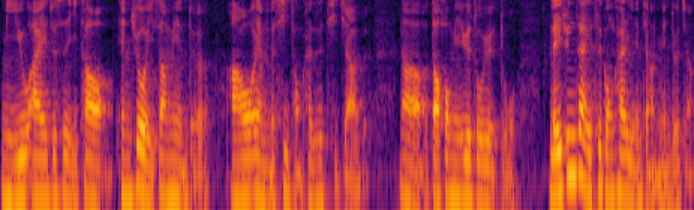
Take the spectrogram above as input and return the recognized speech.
米 UI，就是一套 Enjoy 上面的 ROM 的系统开始起家的。那到后面越做越多。雷军在一次公开的演讲里面就讲，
